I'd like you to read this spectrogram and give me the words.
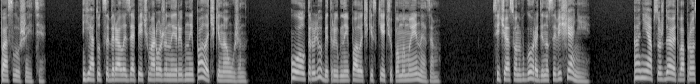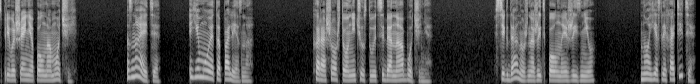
Послушайте, я тут собиралась запечь мороженые рыбные палочки на ужин. Уолтер любит рыбные палочки с кетчупом и майонезом. Сейчас он в городе на совещании. Они обсуждают вопрос превышения полномочий. Знаете, ему это полезно. Хорошо, что он не чувствует себя на обочине. Всегда нужно жить полной жизнью. Но если хотите,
